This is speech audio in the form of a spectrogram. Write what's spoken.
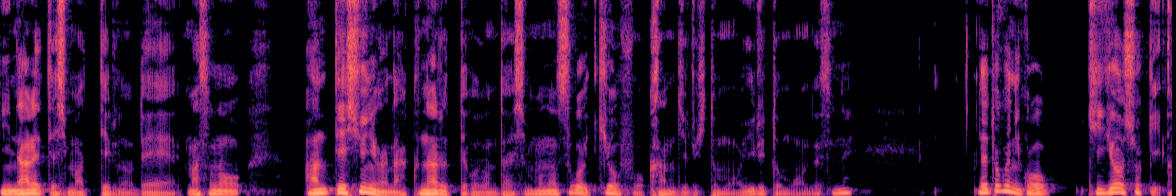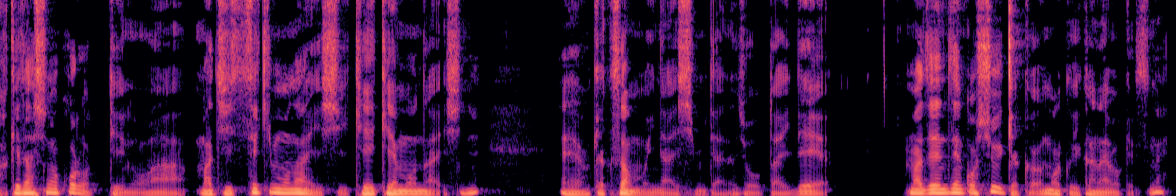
に慣れてしまっているので、まあその安定収入がなくなるってことに対してものすごい恐怖を感じる人もいると思うんですね。で、特にこう、企業初期、駆け出しの頃っていうのは、まあ実績もないし、経験もないしね、えー、お客さんもいないしみたいな状態で、まあ全然こう集客がうまくいかないわけですね。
